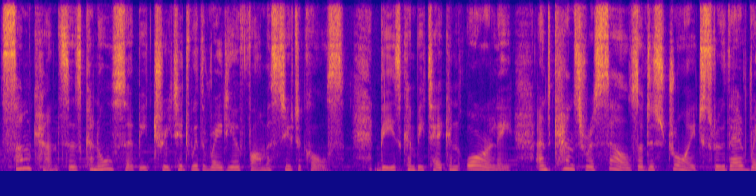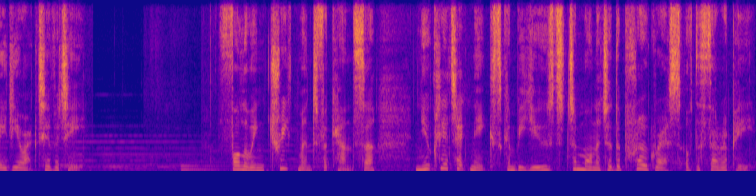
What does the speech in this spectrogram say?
Some cancers can also be treated with radiopharmaceuticals. These can be taken orally, and cancerous cells are destroyed through their radioactivity. Following treatment for cancer, nuclear techniques can be used to monitor the progress of the therapy.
